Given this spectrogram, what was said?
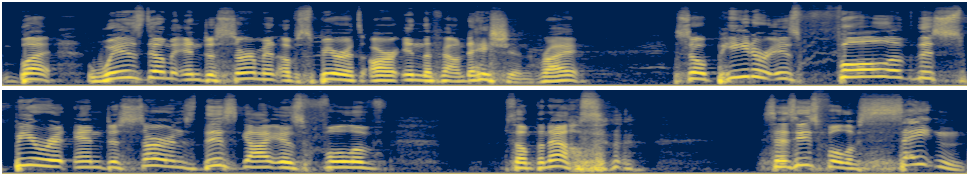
but wisdom and discernment of spirits are in the foundation, right? So Peter is full of the Spirit and discerns. This guy is full of something else. Says he's full of Satan.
